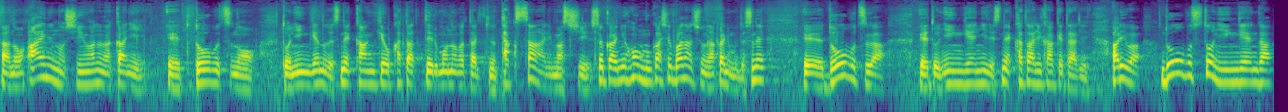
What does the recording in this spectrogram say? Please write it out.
あのアイヌの神話の中に、えーと、動物のと人間のですね関係を語っている物語っていうのはたくさんありますしそれから日本昔話の中にもですね、えー、動物が、えーと、人間にですね語りかけたりあるいは動物と人間が、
